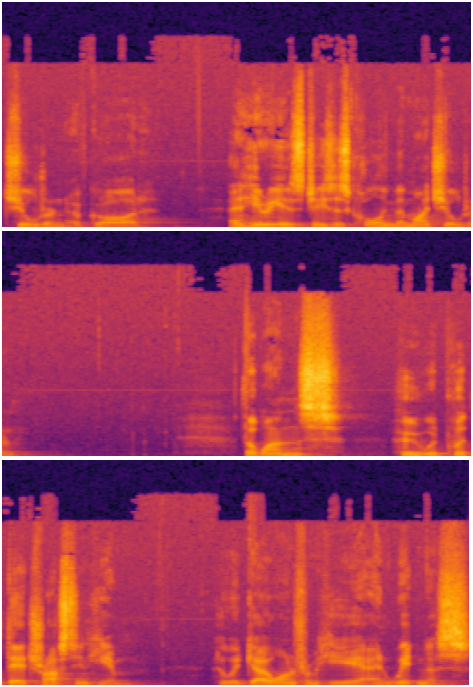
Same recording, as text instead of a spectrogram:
children of God. And here he is, Jesus calling them my children. The ones who would put their trust in him, who would go on from here and witness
